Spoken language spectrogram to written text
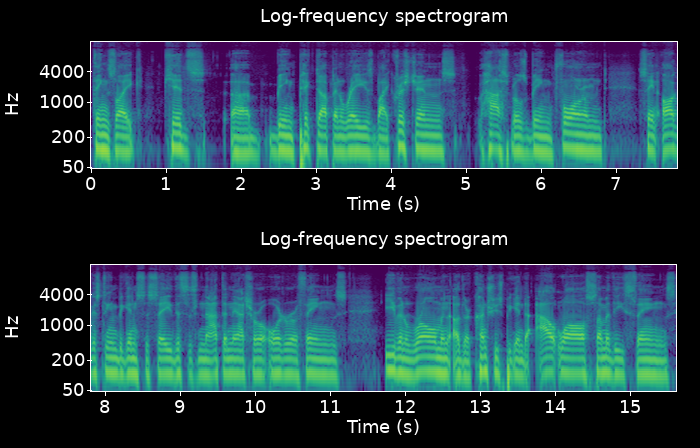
Things like kids uh, being picked up and raised by Christians, hospitals being formed. St. Augustine begins to say this is not the natural order of things even Rome and other countries begin to outlaw some of these things.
